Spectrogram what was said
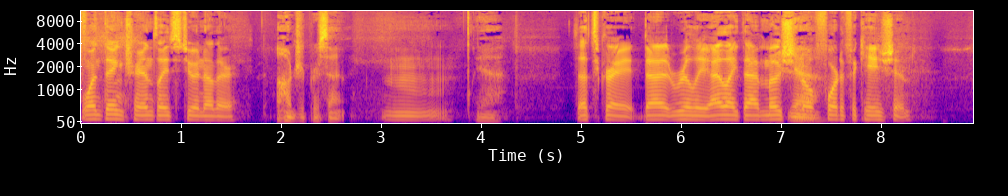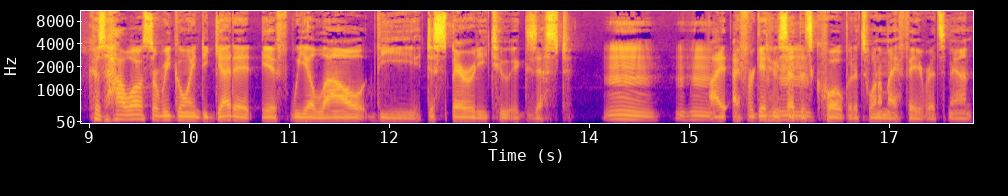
One thing translates to another. 100%. Mm. Yeah. That's great. That really, I like that emotional Yeah. fortification. Because how else are we going to get it if we allow the disparity to exist? Mm, mm-hmm. I, I forget who said this quote, but it's one of my favorites, man.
